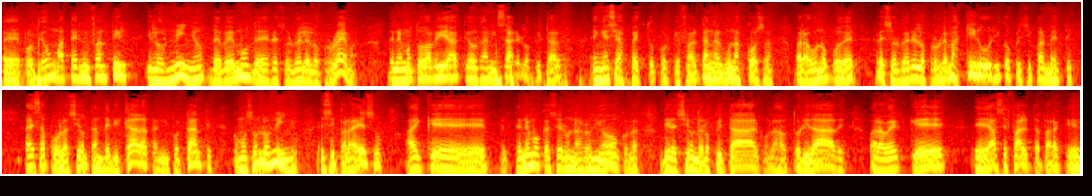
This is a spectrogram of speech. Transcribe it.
Eh, porque es un materno infantil y los niños debemos de resolverle los problemas. Tenemos todavía que organizar el hospital en ese aspecto porque faltan algunas cosas para uno poder resolver los problemas quirúrgicos principalmente a esa población tan delicada, tan importante como son los niños. Es decir, para eso hay que, tenemos que hacer una reunión con la dirección del hospital, con las autoridades, para ver qué eh, hace falta para que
